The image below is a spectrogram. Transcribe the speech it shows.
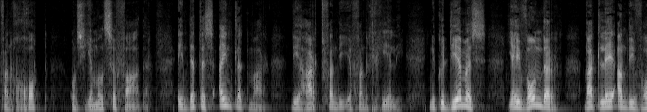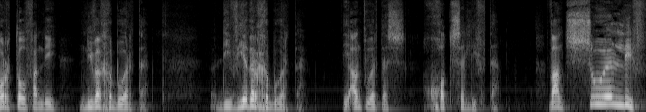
van God, ons hemelse Vader. En dit is eintlik maar die hart van die evangelie. Nikodemus, jy wonder wat lê aan die wortel van die nuwe geboorte? Die wedergeboorte. Die antwoord is God se liefde want so lief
